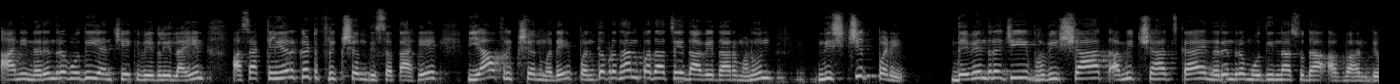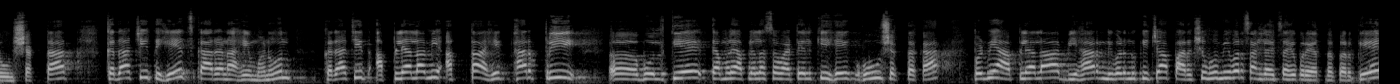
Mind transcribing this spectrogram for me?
आणि नरेंद्र मोदी यांची एक वेगळी लाईन असा क्लिअर कट फ्रिक्शन दिसत आहे. या फ्रिक्शनमध्ये पंतप्रधान पदाचे दावेदार म्हणून निश्चितपणे देवेंद्रजी भविष्यात अमित शहाच काय? नरेंद्र मोदींना सुद्धा आव्हान देऊ शकतात. कदाचित हेच कारण आहे म्हणून कदाचित आपल्याला मी आत्ता हे फार प्री बोलतीये त्यामुळे आपल्याला असं वाटेल की हे होऊ शकतं का? पण मी आपल्याला बिहार निवडणुकीच्या पार्श्वभूमीवर सांगायचा हे प्रयत्न करते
